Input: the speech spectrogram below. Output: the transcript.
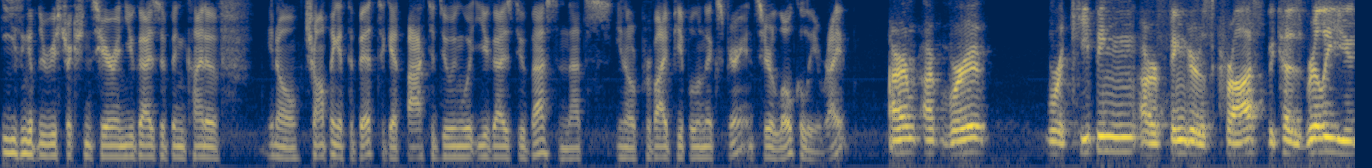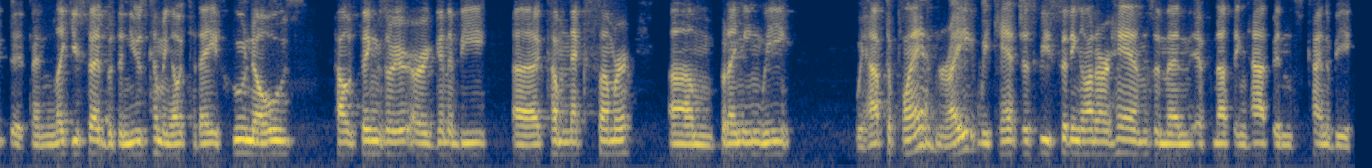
easing of the restrictions here, and you guys have been kind of you know chomping at the bit to get back to doing what you guys do best, and that's you know provide people an experience here locally, right? Our, our, we're we're keeping our fingers crossed because really, you and like you said, with the news coming out today, who knows how things are, are going to be uh, come next summer. Um, but I mean, we we have to plan, right? We can't just be sitting on our hands and then if nothing happens, kind of be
